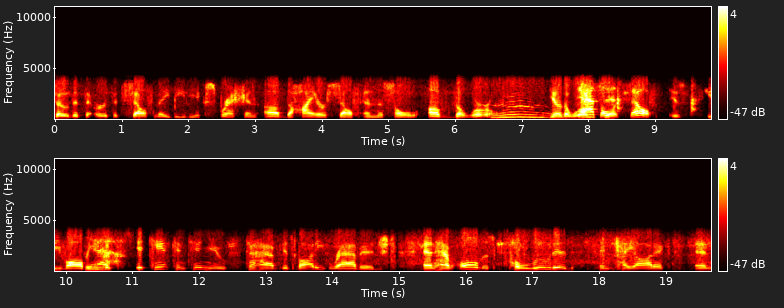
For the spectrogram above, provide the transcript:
so that the earth itself may be the expression of the higher self and the soul of the world. Mm, you know, the world soul it. itself is evolving Yes. because it can't continue to have its body ravaged and have all this polluted and chaotic and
